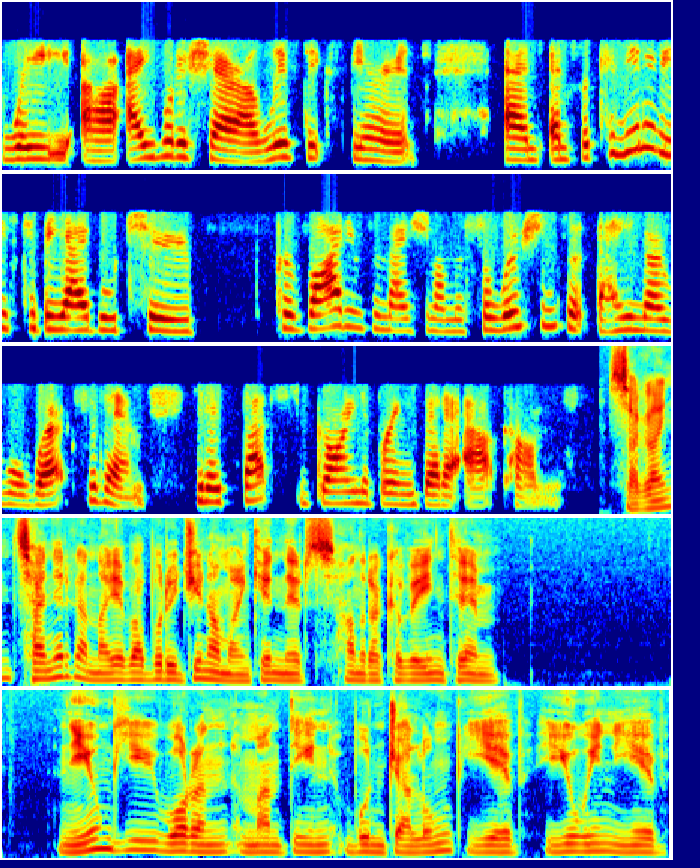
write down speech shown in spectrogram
we are able to share our lived experience and, and for communities to be able to provide information on the solutions that they know will work for them, you know, that's going to bring better outcomes. Սակայն ցայներ կան նաև աբորիջին ամենքեն ներս հանրակրվեին թեմ Նյունգի Warren Mantin Bunjalung եւ Yuin եւ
